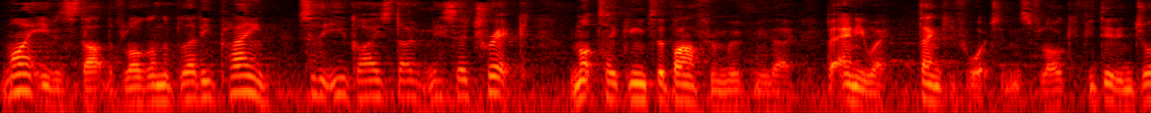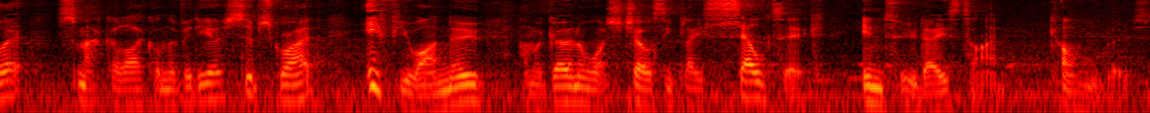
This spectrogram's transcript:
Might even start the vlog on the bloody plane so that you guys don't miss a trick. I'm not taking you to the bathroom with me though. But anyway, thank you for watching this vlog. If you did enjoy it, smack a like on the video, subscribe if you are new, and we're going to watch Chelsea play Celtic in two days' time. Come on, Blues.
